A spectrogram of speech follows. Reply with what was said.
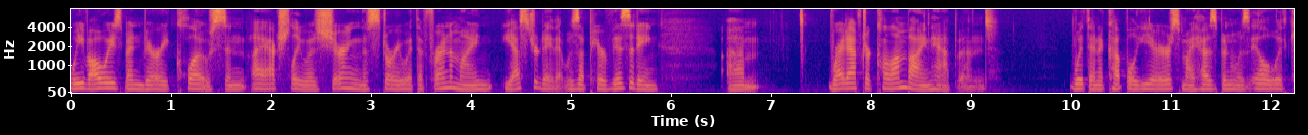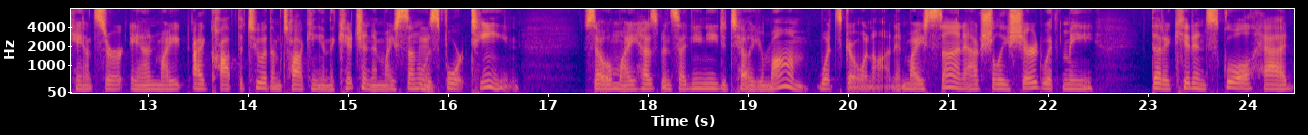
We've always been very close. And I actually was sharing this story with a friend of mine yesterday that was up here visiting um, right after Columbine happened, within a couple years, my husband was ill with cancer, and my I caught the two of them talking in the kitchen, and my son hmm. was 14. So my husband said, "You need to tell your mom what's going on." And my son actually shared with me that a kid in school had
